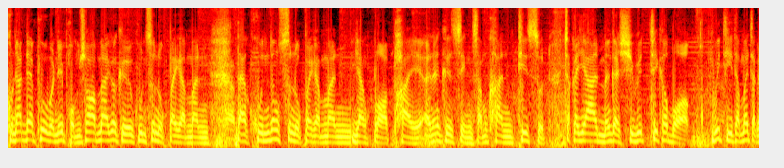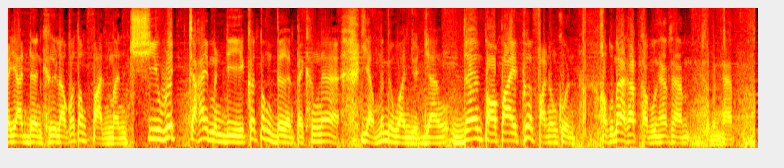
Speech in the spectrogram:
คุณนัทได้พูดวันนี้ผมชอบมากก็คือ คุณสนุกไปกับมันครับแต่คุณต้องสนุกไปกับมันอย่างปลอดภัย อันนั้นคือสิ่งสำคัญที่สุด จักรยานเหมือนกับชีวิตที่เขาบอก วิธีทำให้จักรยานเดินคือเราก็ต้องปั่นมันชีวิตจะให้มันดีก็ต้องเดินไปข้างหน้า อย่างไม่มีวันหยุดยัง้งเดินต่อไปเพื่อฝันของคุณ ขอบคุณมากครับๆขอบคุณครับแชมป์ขอบคุณครับ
